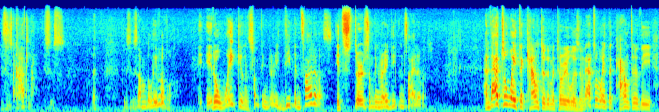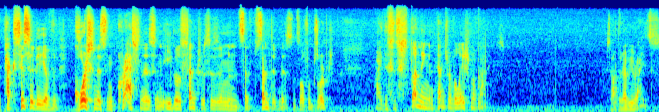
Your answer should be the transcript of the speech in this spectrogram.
This is godly. This is, this is unbelievable. It, it awakens something very deep inside of us. It stirs something very deep inside of us. And that's a way to counter the materialism. That's a way to counter the toxicity of coarseness and crassness and egocentrism and self-centeredness and self-absorption by this stunning, intense revelation of God. As the Rebbe writes,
